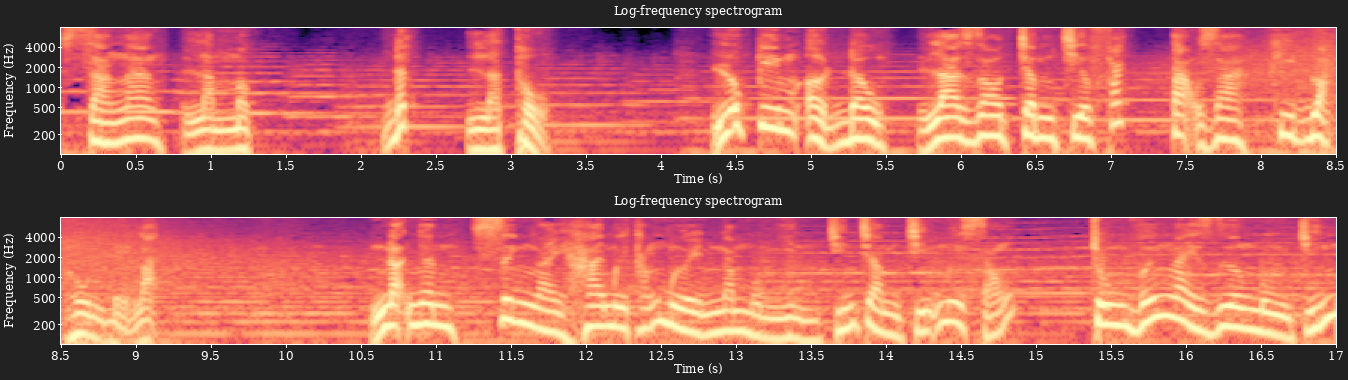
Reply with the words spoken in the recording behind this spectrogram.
xà ngang là mộc, đất là thổ. Lỗ kim ở đầu là do châm chia phách tạo ra khi đoạt hồn để lại. Nạn nhân sinh ngày 20 tháng 10 năm 1996, trùng với ngày dương mùng 9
